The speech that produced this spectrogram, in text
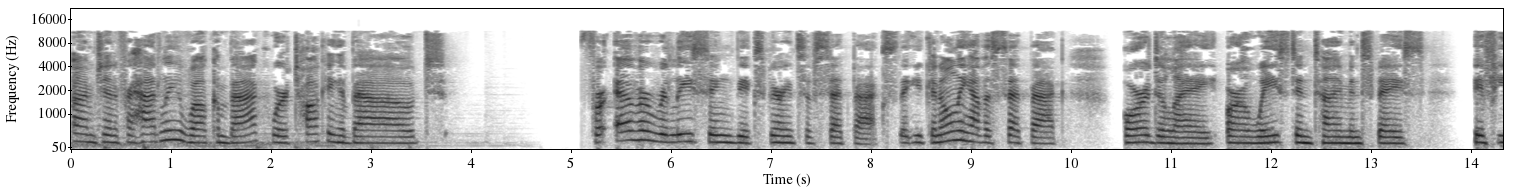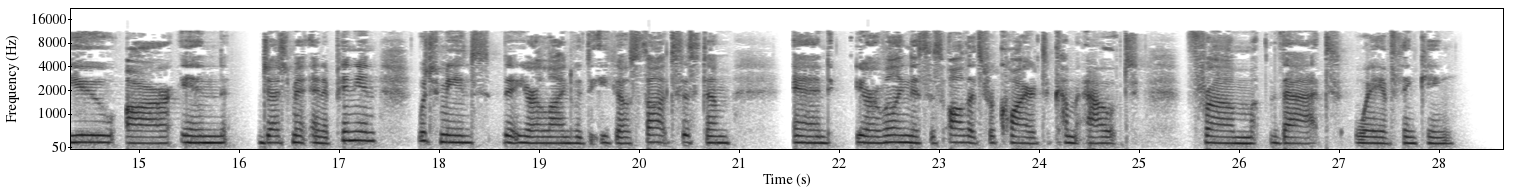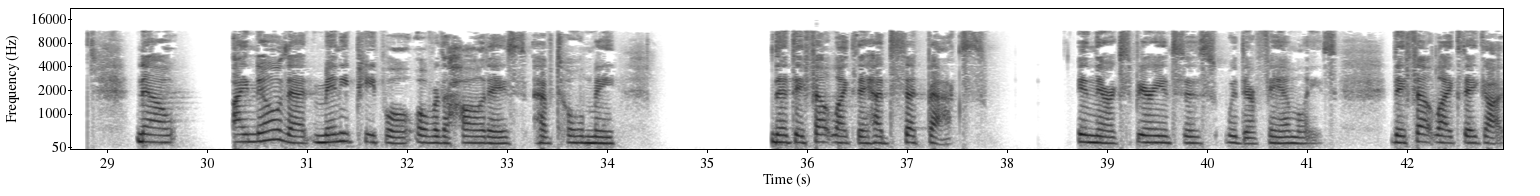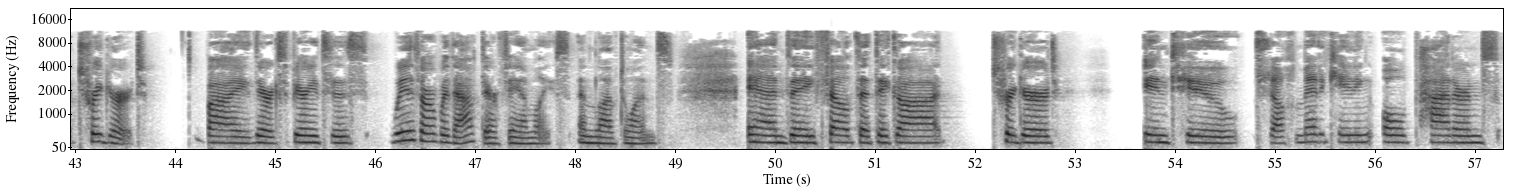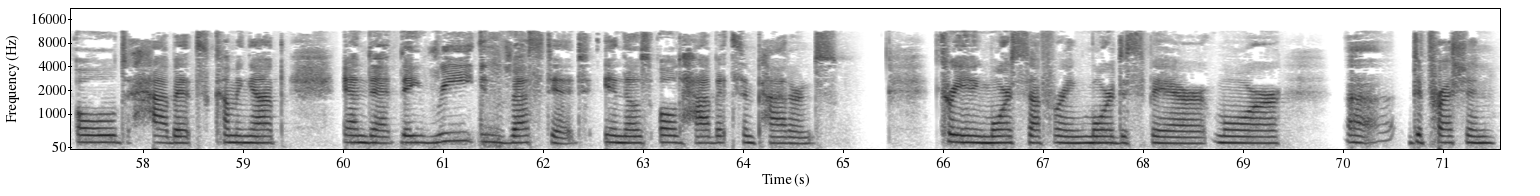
I'm Jennifer Hadley. Welcome back. We're talking about forever releasing the experience of setbacks, that you can only have a setback or a delay or a waste in time and space if you are in judgment and opinion, which means that you're aligned with the ego's thought system and your willingness is all that's required to come out from that way of thinking. Now, I know that many people over the holidays have told me that they felt like they had setbacks in their experiences with their families. They felt like they got triggered by their experiences with or without their families and loved ones. And they felt that they got triggered into self-medicating old patterns, old habits coming up, and that they reinvested in those old habits and patterns, creating more suffering, more despair, more uh, depression.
